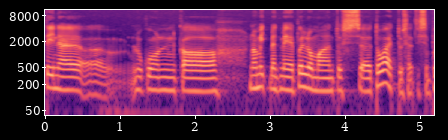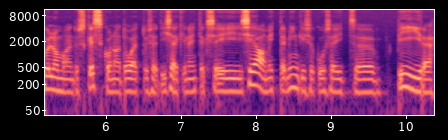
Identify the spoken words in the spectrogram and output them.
teine äh, lugu on ka no mitmed meie põllumajandustoetused, siis põllumajanduskeskkonna toetused isegi näiteks ei sea mitte mingisuguseid piire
